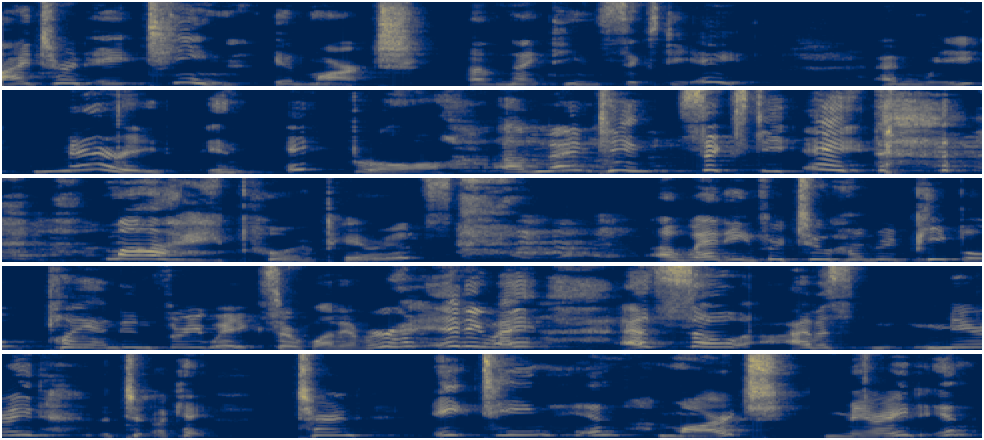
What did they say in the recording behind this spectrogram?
I turned 18 in March of 1968. And we married in April of 1968. My poor parents. A wedding for 200 people planned in three weeks or whatever. Anyway, and so I was married, to, okay, turned 18 in March, married in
